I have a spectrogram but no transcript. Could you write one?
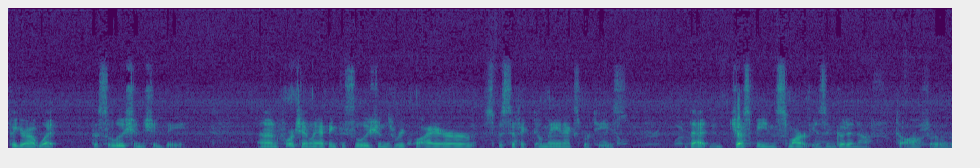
figure out what the solution should be. And unfortunately, I think the solutions require specific domain expertise. That just being smart isn't good enough to offer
